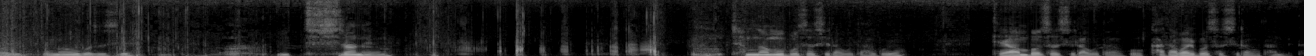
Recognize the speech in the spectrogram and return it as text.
어이, 뽕나무 버섯이 이 실하네요. 참나무 버섯이라고도 하고요. 개암버섯이라고도 하고 가다발 버섯이라고도 합니다.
